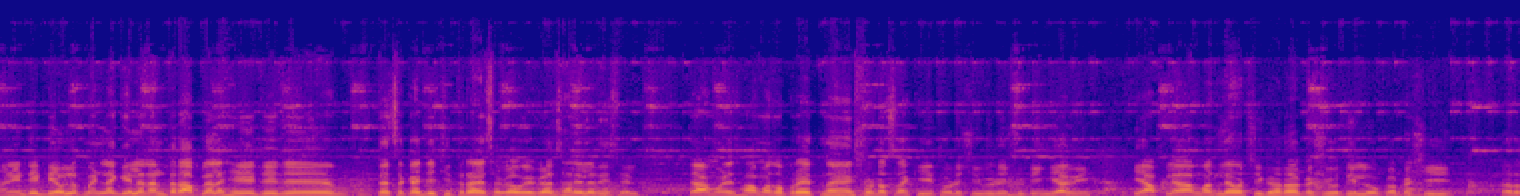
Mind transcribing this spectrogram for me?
आणि ते डेव्हलपमेंटला गेल्यानंतर आपल्याला हे जे जे त्याचं काय जे चित्र आहे सगळं वेगळंच झालेलं दिसेल. त्यामुळेच हा माझा प्रयत्न आहे छोटासा की थोडीशी व्हिडिओ शूटिंग घ्यावी की आपल्या मधल्यावरची घरं कशी होती लोक कशी. तर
